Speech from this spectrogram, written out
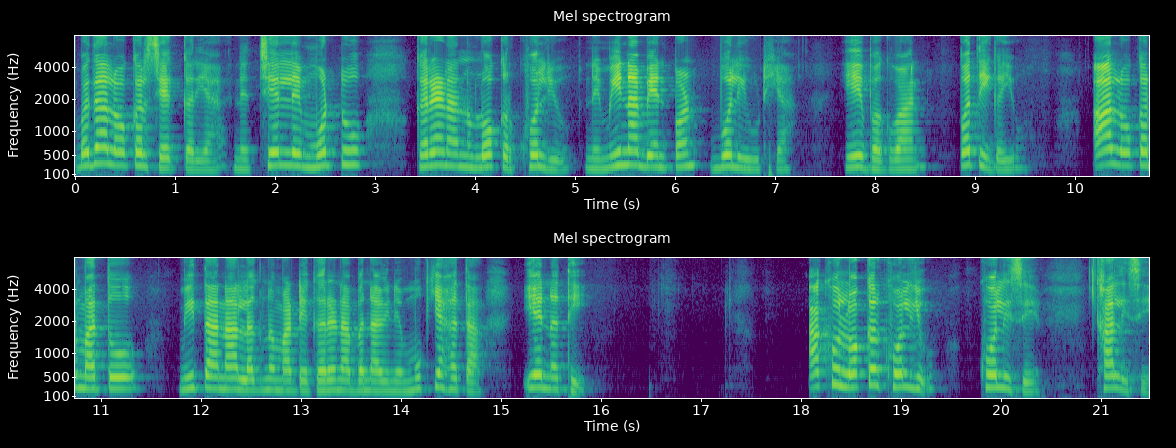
બધા લોકર ચેક કર્યા ને છેલ્લે મોટું ઘરેણાનું લોકર ખોલ્યું ને મીનાબેન પણ બોલી ઉઠ્યા, હે ભગવાન, પતી ગયું. આ લોકરમાં તો મીતાના લગ્ન માટે ઘરેણાં બનાવીને મૂક્યા હતા, એ નથી. આખું લોકર ખોલ્યું, ખોલી છે, ખાલી છે.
